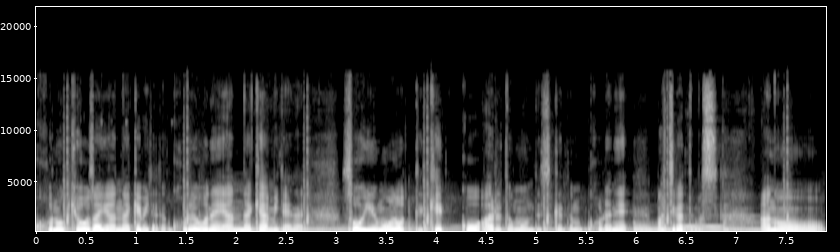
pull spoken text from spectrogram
この教材やんなきゃみたいな、これをね、やんなきゃみたいな、そういうものって結構あると思うんですけれども、これね、間違ってます。あの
